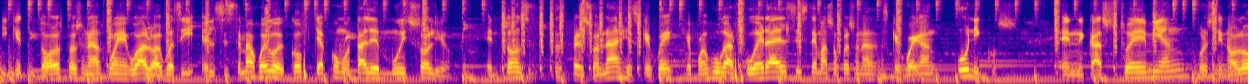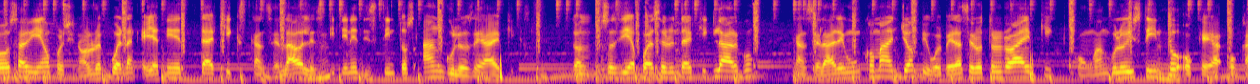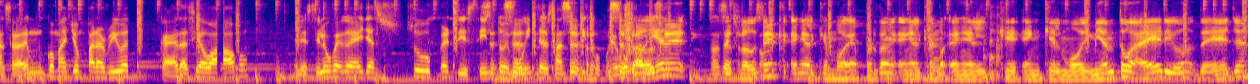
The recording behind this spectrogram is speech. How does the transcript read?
y que todos los personajes jueguen igual o algo así. El sistema de juego de KOF ya como tal es muy sólido. Entonces, los personajes que, jue- que pueden jugar fuera del sistema son personajes que juegan únicos. En el caso de Mian, por si no lo sabían, por si no lo recuerdan, ella tiene dive kicks cancelables Ujú. y tiene distintos ángulos de dive kicks. Entonces ella puede hacer un dive kick largo, cancelar en un command jump y volver a hacer otro dive kick con un ángulo distinto o, que, o cancelar en un command jump para arriba, caer hacia abajo. El estilo de juego de ella es súper distinto y muy interesante. se y como se traduce, no sé, se traduce en el que eh, perdón en el que en el que en que el movimiento aéreo de ella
